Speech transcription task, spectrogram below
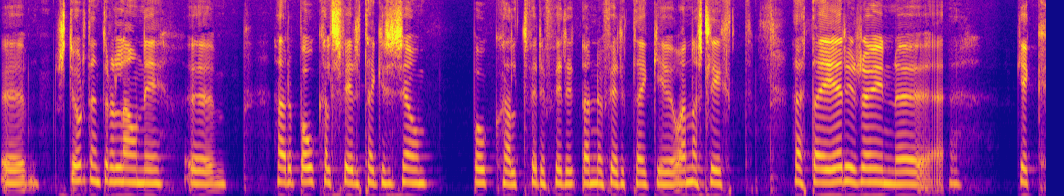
um, stjórnenduraláni um, það eru bókaldsfyrirtæki sem sjá um bókald fyrir, fyrir önnu fyrirtæki og annars slíkt. Þetta er í raun uh, gig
